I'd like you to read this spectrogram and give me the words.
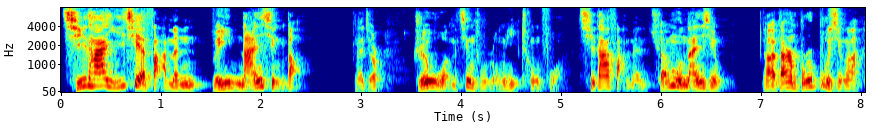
其他一切法门为难行道。那就是只有我们净土容易成佛，其他法门全部难行啊！当然不是不行啊，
